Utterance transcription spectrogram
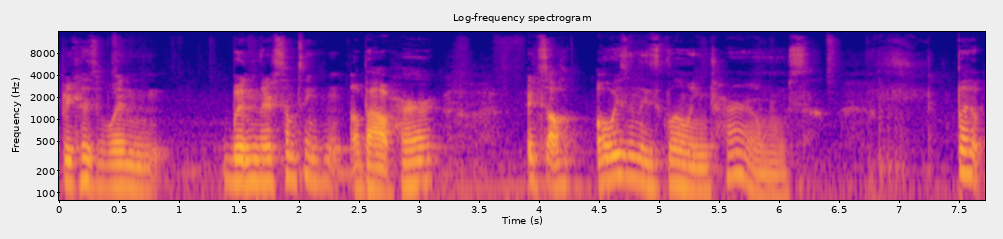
Because when when there's something about her, it's all, always in these glowing terms. But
